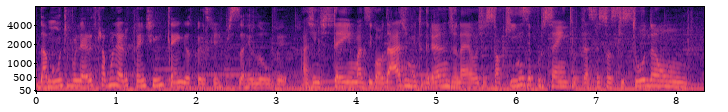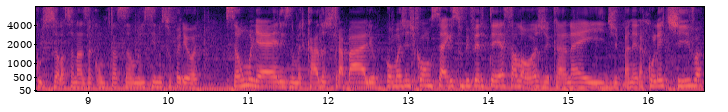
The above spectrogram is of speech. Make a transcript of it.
da mão de mulheres para mulheres, porque a gente entende as coisas que a gente precisa resolver. A gente tem uma desigualdade muito grande, né? Hoje só 15% das pessoas que estudam cursos relacionados à computação no ensino superior são mulheres no mercado de trabalho. Como a gente consegue subverter essa lógica, né? E de maneira coletiva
